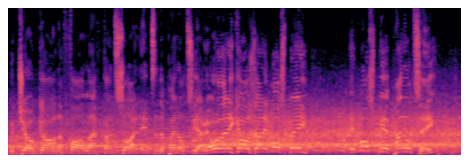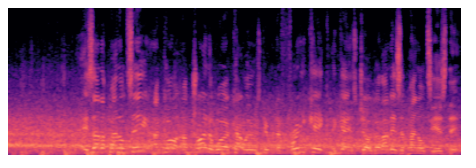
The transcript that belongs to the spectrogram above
with Joe Garner, far left-hand side, into the penalty area. Oh, then he goes down. It must be, it must be a penalty. Is that a penalty? I can't. I'm trying to work out whether he was given a free kick against Joe Garner. That is a penalty, isn't it?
